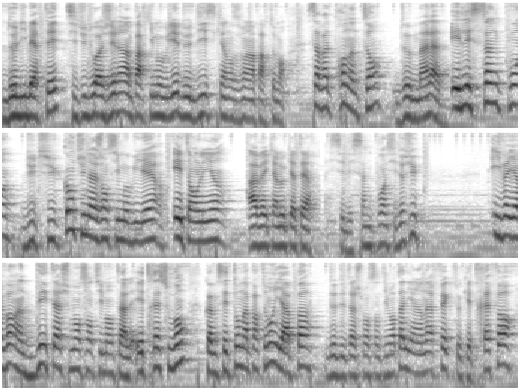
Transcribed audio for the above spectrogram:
de liberté si tu dois gérer un parc immobilier de 10, 15, 20 appartements? Ça va te prendre un temps de malade. Et les 5 points du dessus, quand une agence immobilière est en lien avec un locataire, c'est les 5 points ci-dessus il va y avoir un détachement sentimental. Et très souvent, comme c'est ton appartement, il n'y a pas de détachement sentimental. Il y a un affect qui est très fort,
